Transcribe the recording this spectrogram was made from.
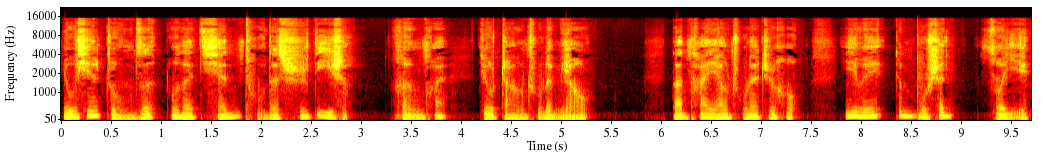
有些种子落在浅土的石地上。”很快就长出了苗，但太阳出来之后，因为根不深，所以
